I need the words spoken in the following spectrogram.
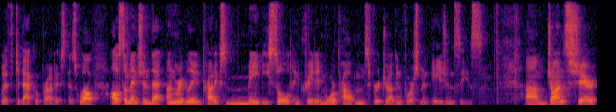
with tobacco products as well. Also mentioned that unregulated products may be sold and created more problems for drug enforcement agencies. Um, John Shaer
